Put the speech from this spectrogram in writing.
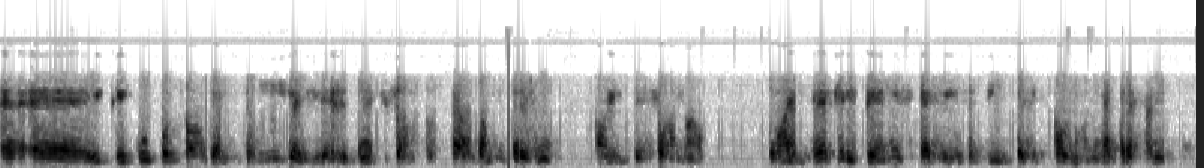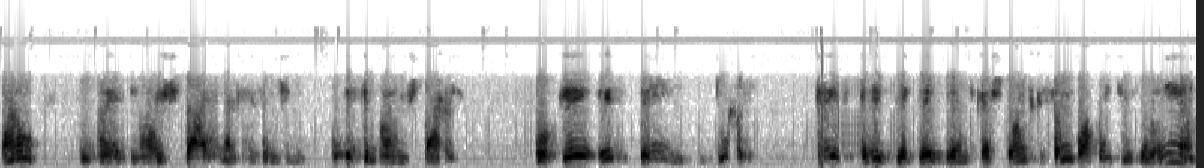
é, é, e, e, com todos, os deveres né, que são associados a uma empresa informal. Então, a ideia é que ele tenha experiência de emprego, não é precarização, não é, não é estágio nesse sentido. Por que, que não é um estágio? Porque ele tem duas, três, três, três grandes questões que são importantíssimas. Uma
